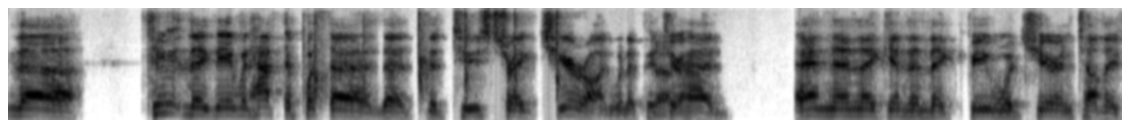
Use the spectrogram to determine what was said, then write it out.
the two like they would have to put the the the two strike cheer on when a pitcher had and then like and then like people would cheer until they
